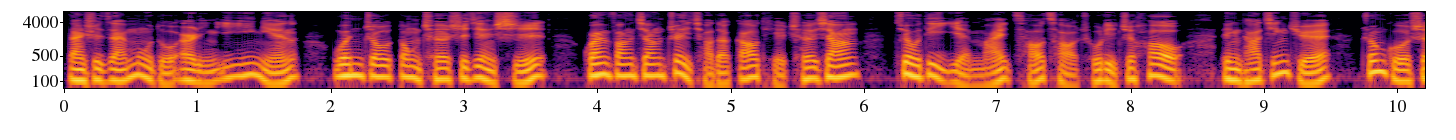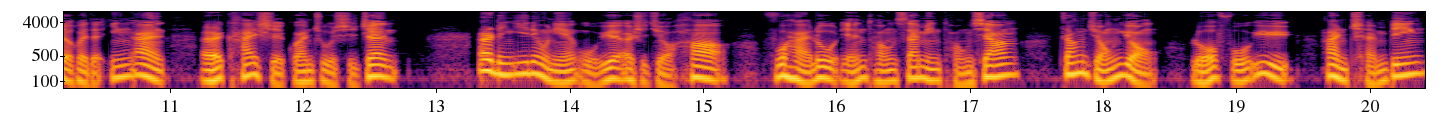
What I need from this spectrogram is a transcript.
但是在目睹二零一一年温州动车事件时。官方将坠桥的高铁车厢就地掩埋、草草处理之后，令他惊觉中国社会的阴暗，而开始关注时政。二零一六年五月二十九号，福海路连同三名同乡张炯勇、罗福玉和陈斌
